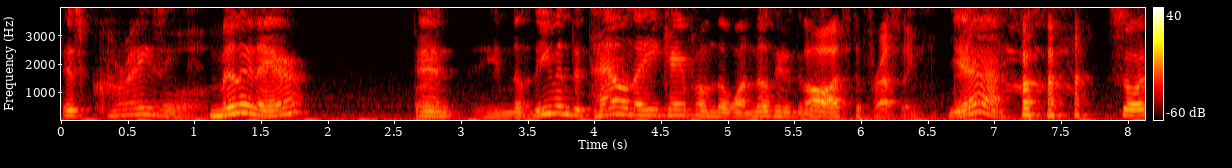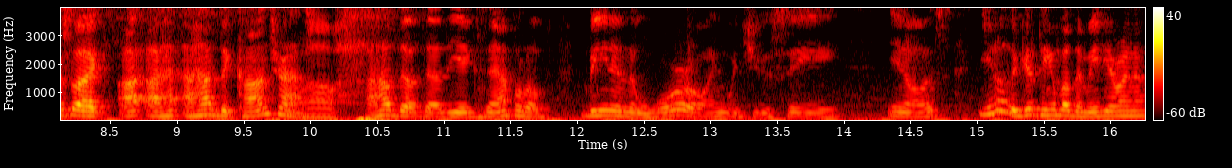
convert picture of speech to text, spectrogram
It's crazy. Whoa. Millionaire, But- and he, no, even the town that he came from, the one nothing to do. Oh, with. that's depressing. Yeah. So it's like I, I, I have the contrast. Wow. I have the, the the example of being in the world in which you see, you know, it's, you know the good thing about the media right now.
